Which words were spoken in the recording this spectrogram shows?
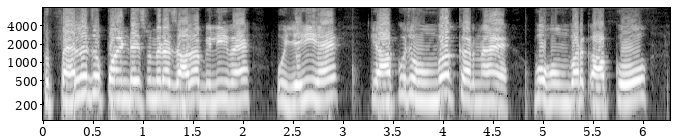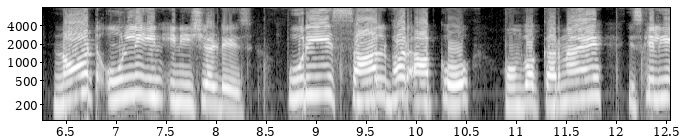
तो पहला जो पॉइंट है, इसमें मेरा ज़्यादा बिलीव है, वो यही है कि आपको जो होमवर्क करना है, वो होमवर्क आपको not only in initial days पूरी साल भर आपको होमवर्क करना है। इसके लिए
